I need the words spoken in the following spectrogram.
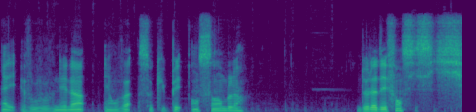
Allez, vous, vous venez là et on va s'occuper ensemble de la défense ici.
